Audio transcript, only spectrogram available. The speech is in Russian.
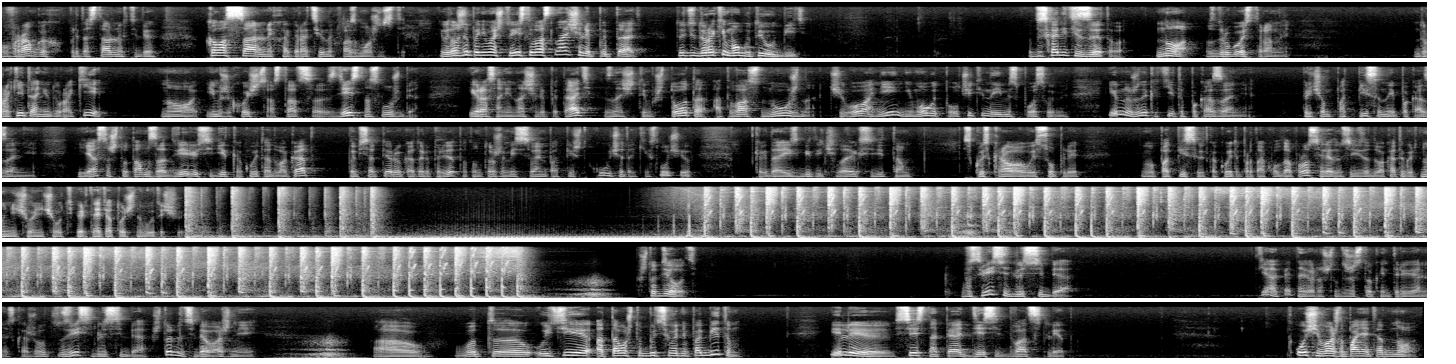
в рамках предоставленных тебе колоссальных оперативных возможностей. И вы должны понимать, что если вас начали пытать, то эти дураки могут и убить. Вот исходите из этого. Но, с другой стороны, дураки-то они дураки, но им же хочется остаться здесь на службе. И раз они начали пытать, значит им что-то от вас нужно, чего они не могут получить иными способами. Им нужны какие-то показания, причем подписанные показания. И ясно, что там за дверью сидит какой-то адвокат по 51 который придет, потом тоже вместе с вами подпишет куча таких случаев, когда избитый человек сидит там сквозь кровавые сопли подписывает какой-то протокол допроса, рядом сидит адвокат и говорит, ну ничего, ничего, теперь я тебя точно вытащу. Что делать? Взвесить для себя – я опять, наверное, что-то жестоко интервиальное скажу. Вот взвесить для себя. Что для тебя важнее? А, вот э, уйти от того, чтобы быть сегодня побитым, или сесть на 5, 10, 20 лет? Очень важно понять одно.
